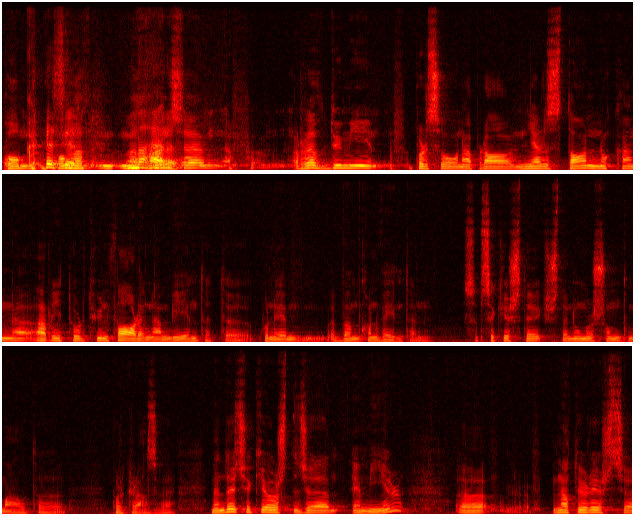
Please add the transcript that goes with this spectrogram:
Po më thanë që rreth dy mijë persona, pra njerëz tanë nuk kanë arritur të hyjnë fare në ambientet ku ne bëmë konventën. sepse kishte kishte numër shumë të madh të përkrahësve. Mendoj që kjo është gjë e mirë. ë Natyrisht që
